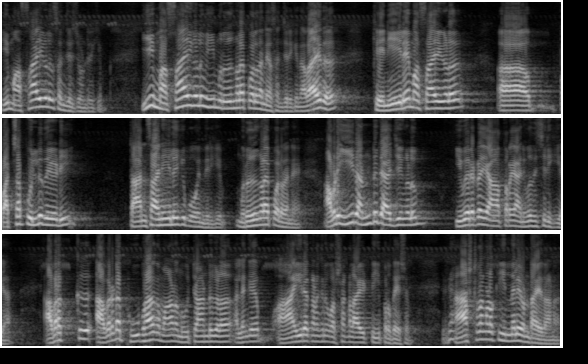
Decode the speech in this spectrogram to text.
ഈ മസായികൾ സഞ്ചരിച്ചുകൊണ്ടിരിക്കും. ഈ മസായികളും ഈ മൃഗങ്ങളെ പോലെ തന്നെയാണ് സഞ്ചരിക്കുന്നത്. അതായത് കെനിയയിലെ മസായികൾ പച്ചപ്പുല്ല് തേടി ടാൻസാനിയയിലേക്ക് പോയെന്നിരിക്കും. മൃഗങ്ങളെ പോലെ തന്നെ. അവിടെ ഈ രണ്ട് രാജ്യങ്ങളും ഇവരുടെ യാത്രയെ അനുവദിച്ചിരിക്കുക. അവർക്ക് അവരുടെ ഭൂഭാഗമാണ് നൂറ്റാണ്ടുകൾ അല്ലെങ്കിൽ ആയിരക്കണക്കിന് വർഷങ്ങളായിട്ട് ഈ പ്രദേശം. രാഷ്ട്രങ്ങളൊക്കെ ഇന്നലെ ഉണ്ടായതാണ്.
